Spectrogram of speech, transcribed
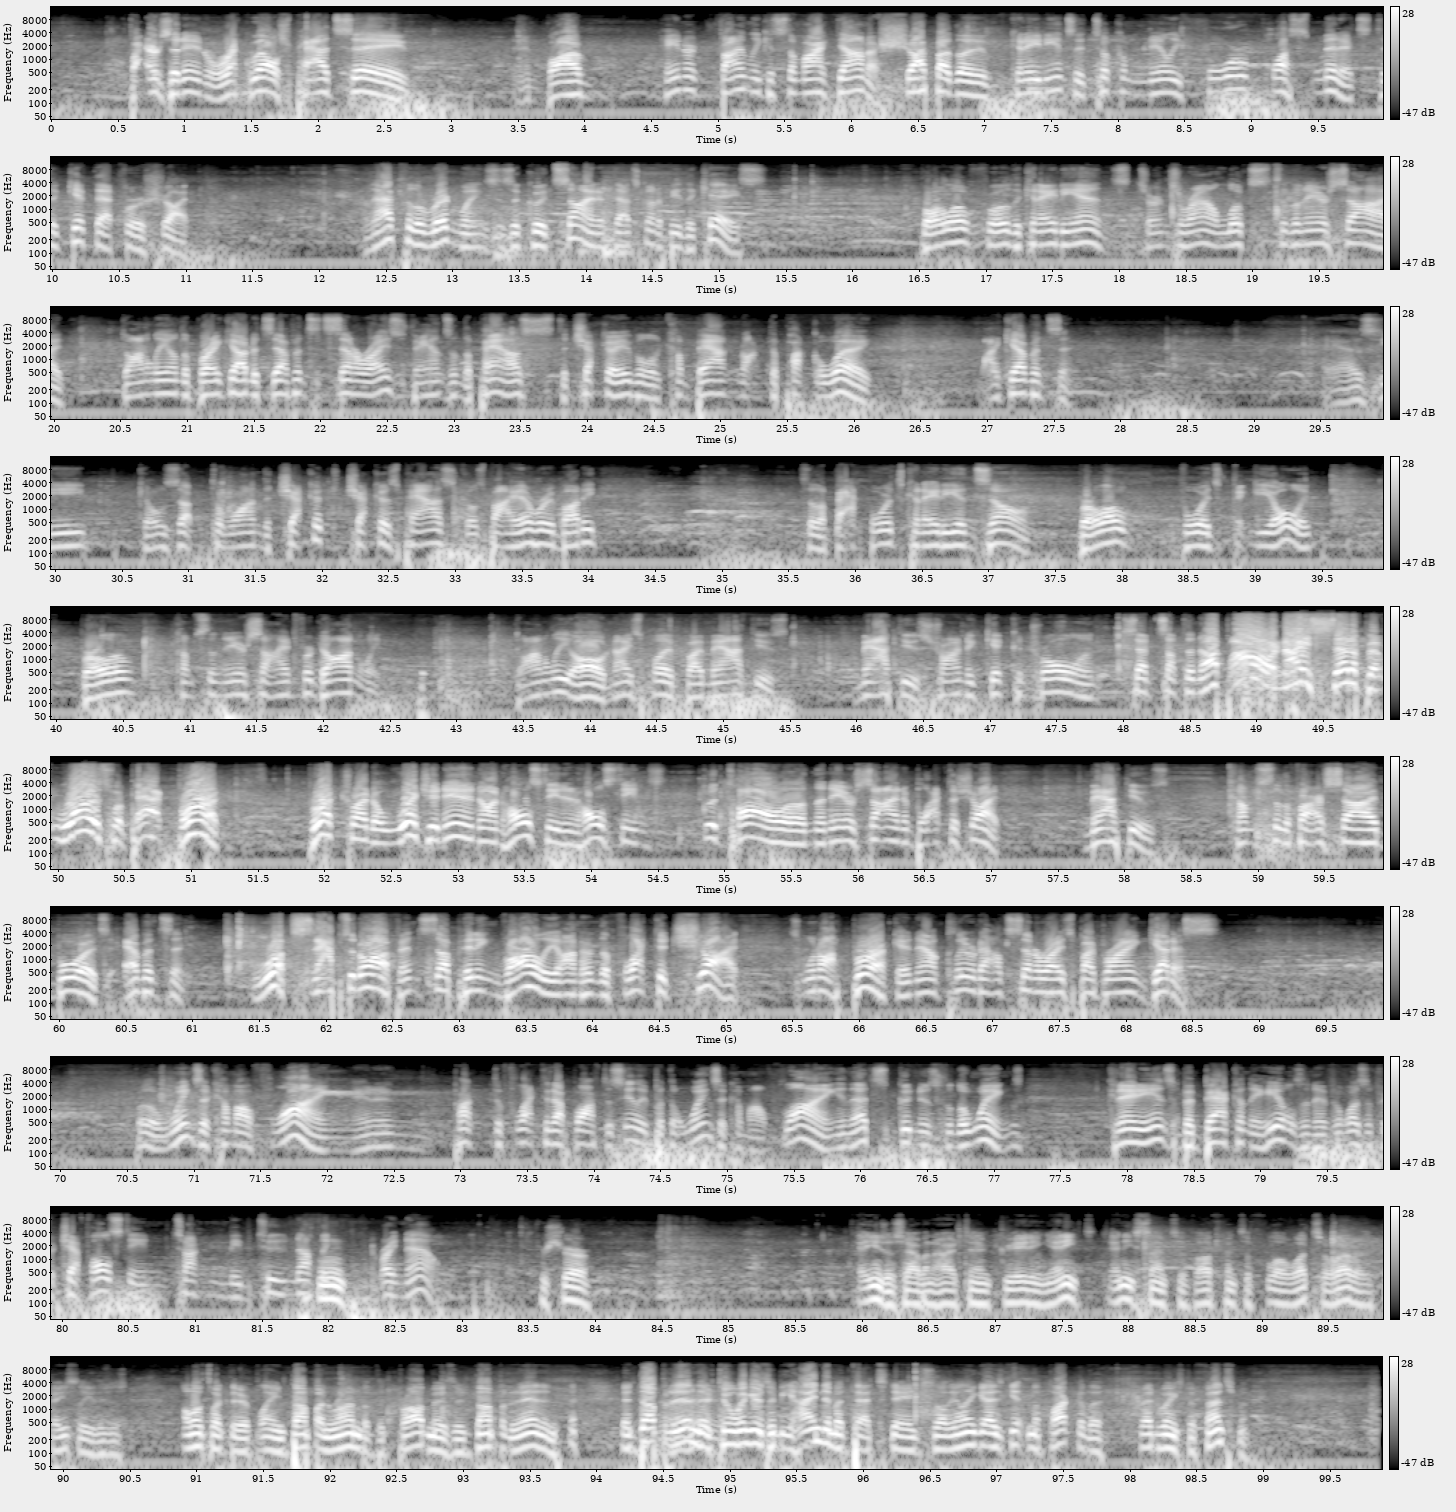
fires it in. Rick Welsh pad save. And Bob Hayner finally gets the mark down. A shot by the Canadiens. It took them nearly four plus minutes to get that first shot. And that for the Red Wings is a good sign if that's going to be the case. Bortolo for the Canadiens. Turns around, looks to the near side. Donnelly on the breakout. It's Evans at center ice. Fans on the pass. The checker able to come back, knock the puck away. Mike Evanson. As he goes up to one the checker. Checker's pass goes by everybody to the backboards Canadian zone. Burlow avoids Figioli. Burlow comes to the near side for Donnelly. Donnelly, oh, nice play by Matthews. Matthews trying to get control and set something up. Oh, a nice setup it was for Pat Burke. Burke tried to wedge it in on Holstein, and Holstein's good tall on the near side and blocked the shot. Matthews comes to the far side boards. Evanson looks, snaps it off, ends up hitting Varley on a deflected shot. This went off Burke and now cleared out center ice by Brian Geddes. Well, the wings have come out flying and puck deflected up off the ceiling, but the wings have come out flying, and that's good news for the wings. Canadiens have been back on the heels, and if it wasn't for Jeff Holstein, talking maybe two nothing hmm. right now. for sure. Just having a hard time creating any any sense of offensive flow whatsoever. Basically, they're just almost like they're playing dump and run, but the problem is they're dumping it in, and they're dumping it in. Their two wingers are behind them at that stage, so the only guys getting the puck are the Red Wings defensemen.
